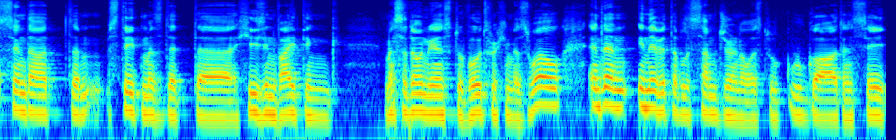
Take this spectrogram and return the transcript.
send out um, statements that he's inviting Macedonians to vote for him as well. And then inevitably some journalists will, will go out and say,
